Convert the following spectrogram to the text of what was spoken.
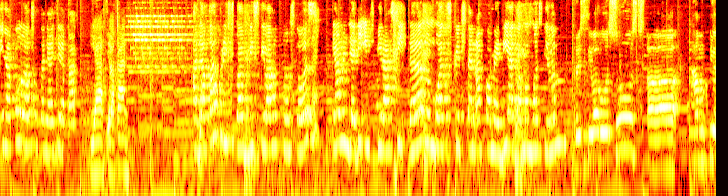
Ini aku langsung tanya aja ya kak. Ya silakan. Ya. Adakah peristiwa-peristiwa khusus yang menjadi inspirasi dalam membuat skrip stand up komedi atau membuat film? Peristiwa khusus uh, hampir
